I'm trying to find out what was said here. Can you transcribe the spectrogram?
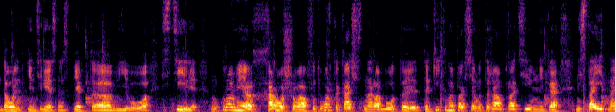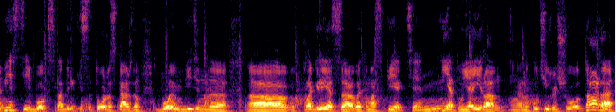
довольно-таки интересный аспект э, в его стиле. Ну, кроме хорошего футворка, качественно работает киками по всем этажам противника, не стоит на месте, и бокс Родригеса тоже с каждым боем виден э, э прогресс в этом аспекте. Нет у Яира нокаутирующего удара,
